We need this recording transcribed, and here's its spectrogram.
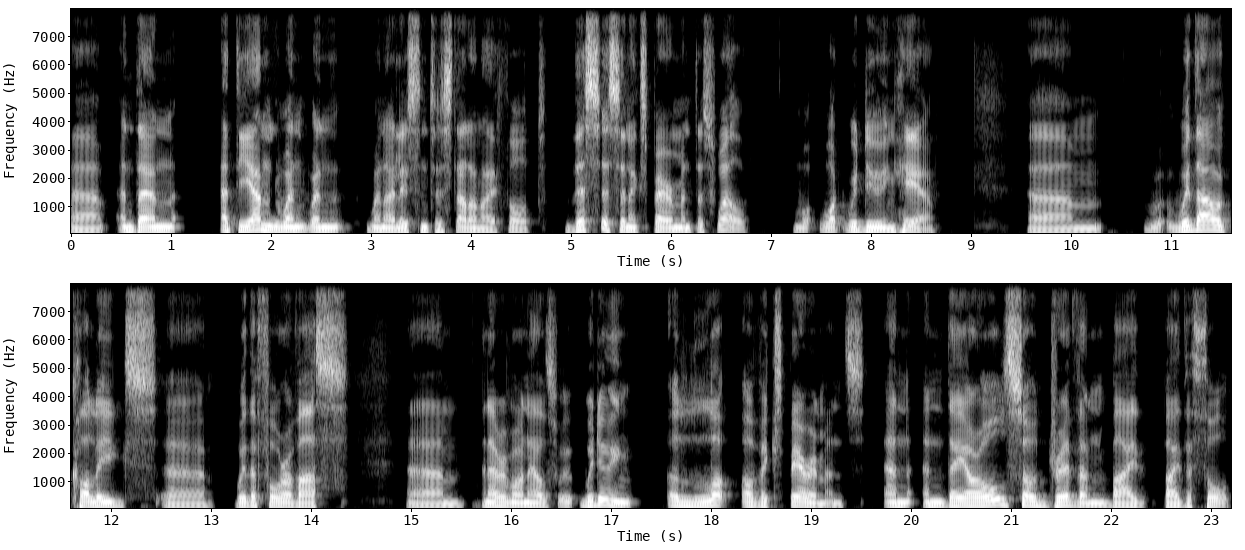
Uh, and then at the end, when when when I listened to Stellan, I thought this is an experiment as well. What, what we're doing here, um, with our colleagues, uh, with the four of us, um, and everyone else, we're doing a lot of experiments, and and they are also driven by by the thought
